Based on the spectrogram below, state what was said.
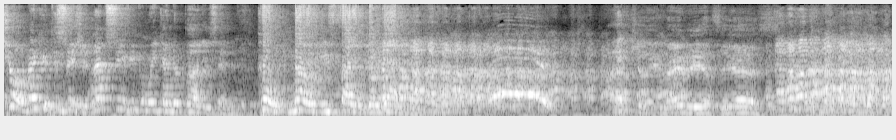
Sure, make a decision. Let's see if you can weekend at Bernie's him. Cool. No, you failed. You're dead. Actually, maybe it's a yes.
